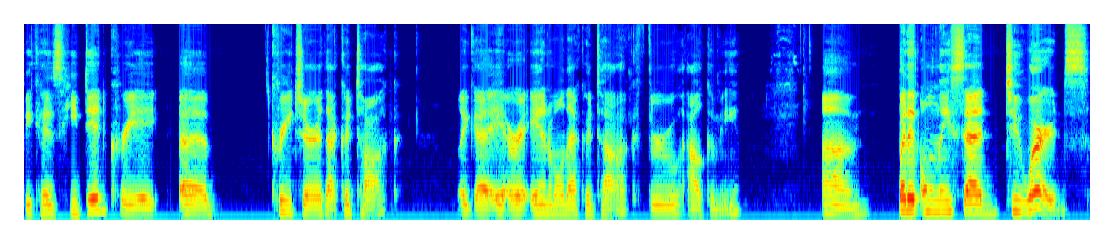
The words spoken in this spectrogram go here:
because he did create a creature that could talk like a or an animal that could talk through alchemy. Um but it only said two words.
